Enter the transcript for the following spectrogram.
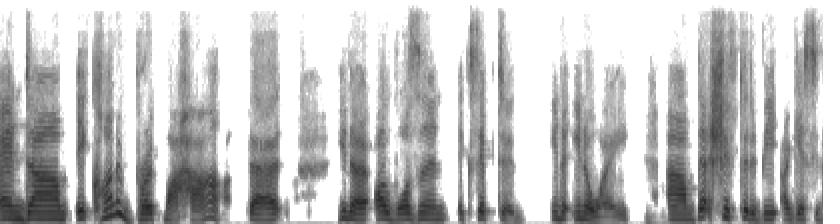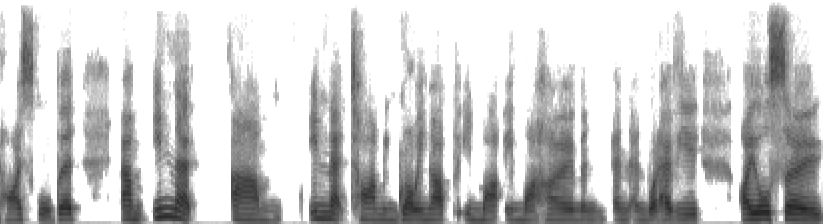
And um, it kind of broke my heart that, you know, I wasn't accepted in a, in a way. Mm-hmm. Um, that shifted a bit, I guess, in high school. But um, in that um, in that time in growing up in my in my home and and and what have you, I also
